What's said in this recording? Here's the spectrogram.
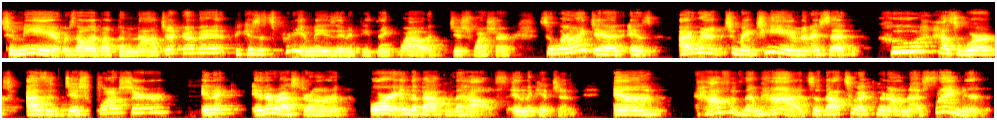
to me, it was all about the magic of it because it's pretty amazing if you think, wow, a dishwasher. So, what I did is I went to my team and I said, who has worked as a dishwasher in a, in a restaurant or in the back of the house in the kitchen? And half of them had. So, that's who I put on the assignment.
